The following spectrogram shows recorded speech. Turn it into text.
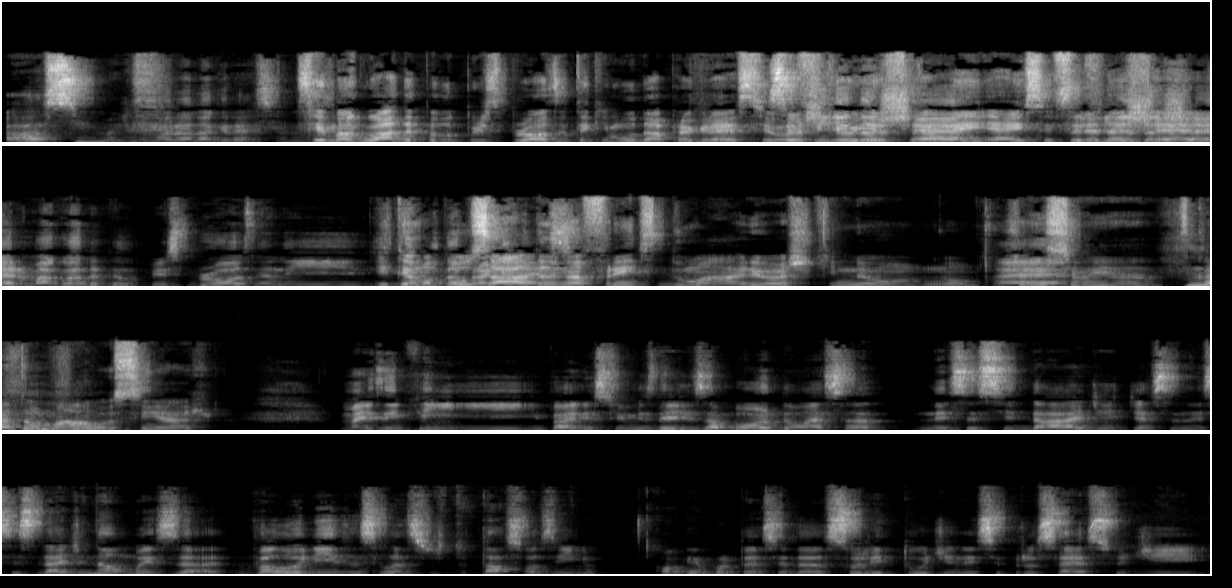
Ah, sim, imagina morar na Grécia, né? Ser magoada pelo Pierce Brosnan e ter que mudar pra Grécia, eu Ser acho que filha eu da ia ficar Cher, bem. É, e ser Ser filha, da Cher. magoada pelo Pierce Brosnan e. E ter uma pousada na frente do mar, eu acho que não, não É. sei se eu ia ficar tão mal, assim, acho. Mas enfim, e, e vários filmes deles abordam essa necessidade, essa necessidade não, mas ah, valoriza esse lance de tu estar sozinho. Qual é a importância da solitude nesse processo de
